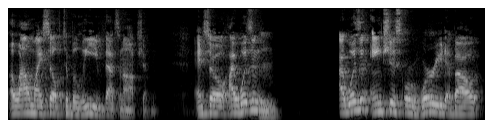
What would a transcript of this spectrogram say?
allow myself to believe that's an option. And so I wasn't, mm. I wasn't anxious or worried about.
